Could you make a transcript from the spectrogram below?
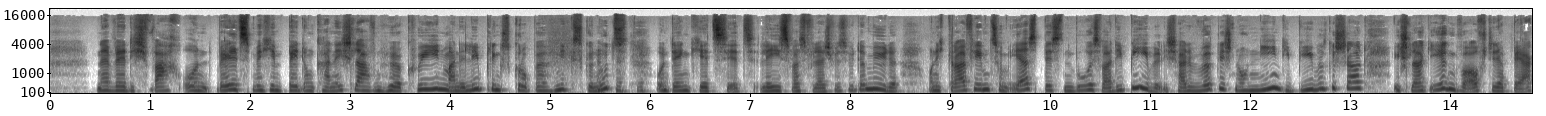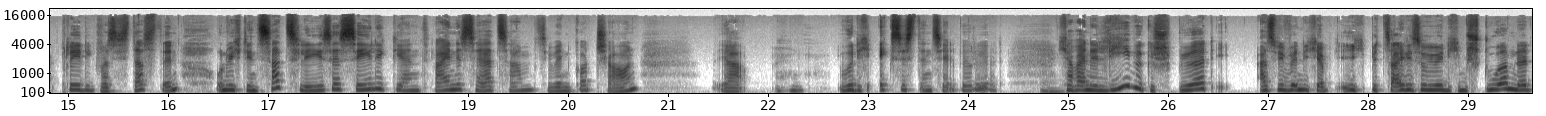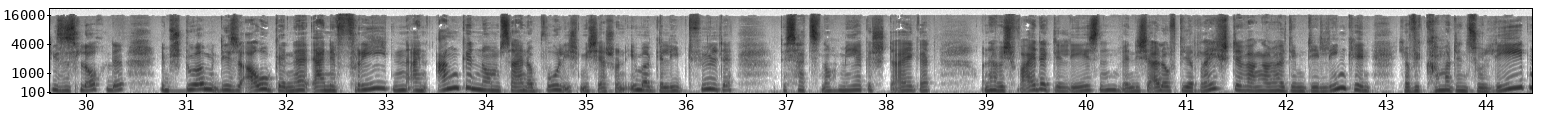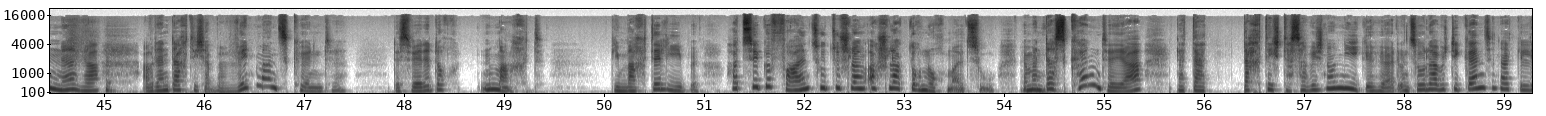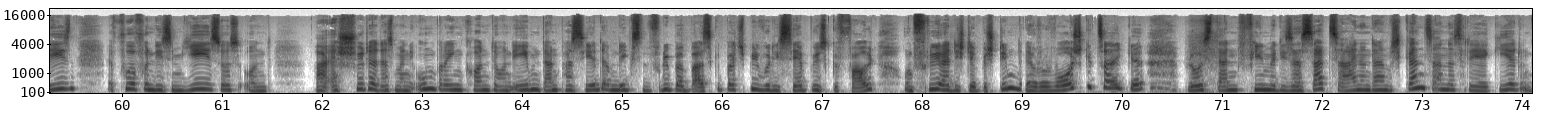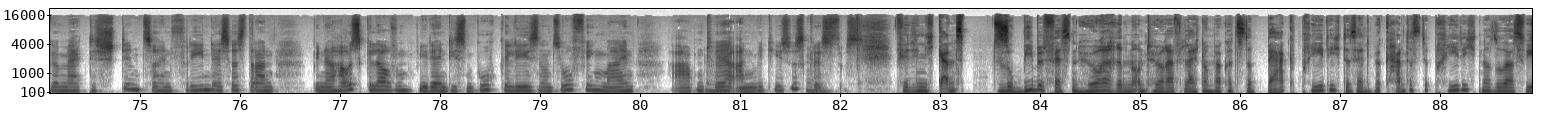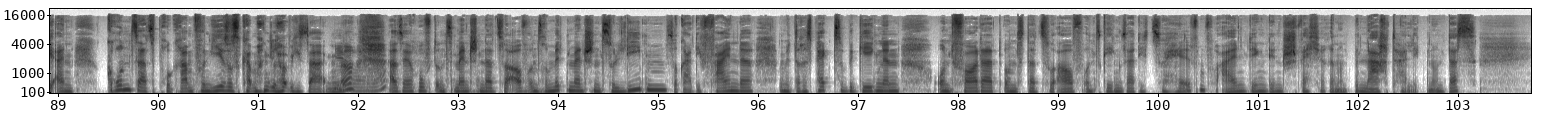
ne, werde ich wach und wälz mich im Bett und kann nicht schlafen, höre Queen, meine Lieblingsgruppe, nichts genutzt und denke jetzt, jetzt lese was, vielleicht wirst du wieder müde. Und ich greife eben zum erstbesten Buch, es war die Bibel. Ich hatte wirklich noch nie in die Bibel geschaut. Ich schlage irgendwo auf, steht der Bergpredigt, was ist das denn? Und wie ich den Satz lese, selig, die ein reines Herz haben, sie werden Gott schauen, ja, wurde ich existenziell berührt. Ich habe eine Liebe gespürt, also wie wenn ich, ich bezeichne es so, wie wenn ich im Sturm, ne, dieses Loch, ne, im Sturm, diese Augen, ne, eine Frieden, ein Angenommensein, obwohl ich mich ja schon immer geliebt fühlte, das hat es noch mehr gesteigert. Und habe ich weitergelesen, wenn ich alle auf die rechte Wange, halt eben die linke hin, ja, wie kann man denn so leben, ne, ja. Aber dann dachte ich, aber wenn man es könnte, das wäre doch eine Macht. Die Macht der Liebe. Hat sie gefallen zuzuschlagen? Ach, schlag doch noch mal zu. Wenn man das könnte, ja, da, da, dachte ich, das habe ich noch nie gehört. Und so habe ich die ganze Nacht gelesen, erfuhr von diesem Jesus und war erschüttert, dass man ihn umbringen konnte. Und eben dann passierte am nächsten Früh beim Basketballspiel, wurde ich sehr bös gefault. Und früher hätte ich dir bestimmt eine Revanche gezeigt. Gell? Bloß dann fiel mir dieser Satz ein und dann habe ich ganz anders reagiert und gemerkt, das stimmt, so ein Frieden, da ist was dran. Bin nach Hause gelaufen, wieder in diesem Buch gelesen und so fing mein Abenteuer mhm. an mit Jesus mhm. Christus. Für die nicht ganz so bibelfesten Hörerinnen und Hörer vielleicht noch mal kurz zur Bergpredigt. Das ist ja die bekannteste Predigt, ne? sowas wie ein Grundsatzprogramm von Jesus, kann man glaube ich sagen. Ne? Ja. Also er ruft uns Menschen dazu auf, unsere Mitmenschen zu lieben, sogar die Feinde mit Respekt zu begegnen und fordert uns dazu auf, uns gegenseitig zu helfen, vor allen Dingen den Schwächeren und Benachteiligten. Und das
